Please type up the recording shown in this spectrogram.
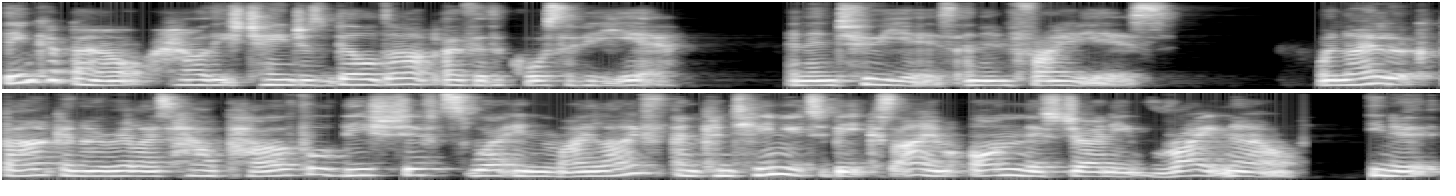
Think about how these changes build up over the course of a year, and then two years, and then five years. When I look back and I realize how powerful these shifts were in my life and continue to be, because I am on this journey right now, you know,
